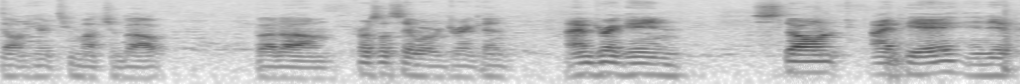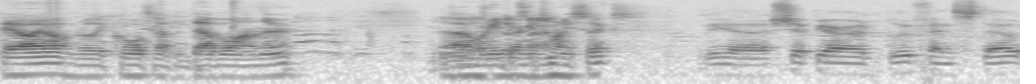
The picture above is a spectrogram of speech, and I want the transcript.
don't hear too much about. But um, first, let's say what we're drinking. I'm drinking Stone IPA, India Pale Ale. Really cool. It's got the devil on there. Uh, what are you drinking? 26? The uh, Shipyard Bluefin Stout.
